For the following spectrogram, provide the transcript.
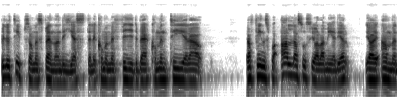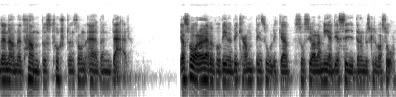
Vill du tipsa om en spännande gäst eller komma med feedback, kommentera? Jag finns på alla sociala medier jag använder namnet Hampus Torstensson även där. Jag svarar även på Vimmerby Campings olika sociala mediesidor om det skulle vara så.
